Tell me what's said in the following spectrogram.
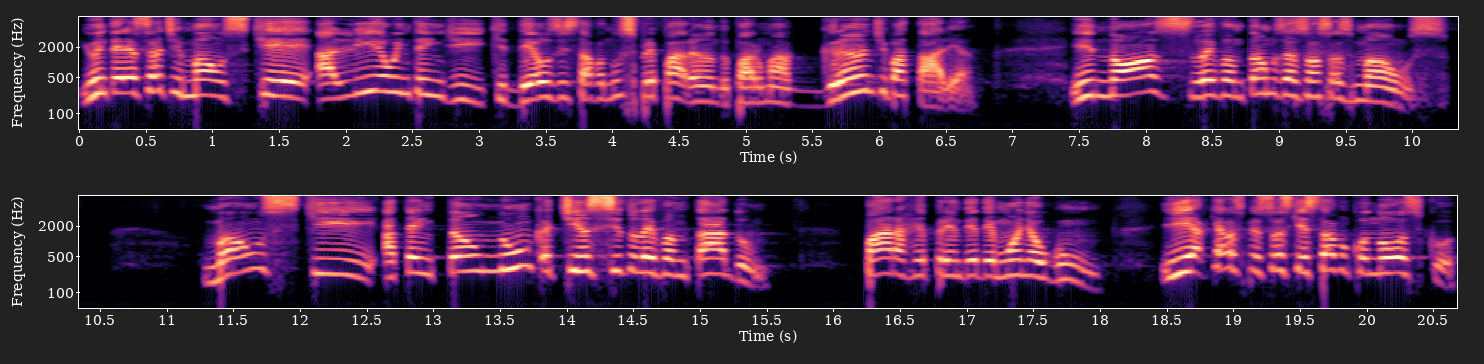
E o interessante, irmãos, que ali eu entendi que Deus estava nos preparando para uma grande batalha. E nós levantamos as nossas mãos, mãos que até então nunca tinham sido levantado para repreender demônio algum. E aquelas pessoas que estavam conosco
